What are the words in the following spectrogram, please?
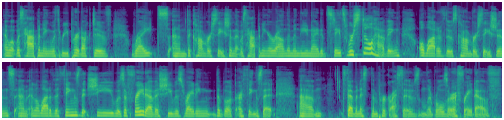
and what was happening with reproductive rights um, the conversation that was happening around them in the united states. We're still having a lot of those conversations um, and a lot of the things that she was afraid of as she was writing the book are things that um, feminists and progressives and liberals are afraid of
